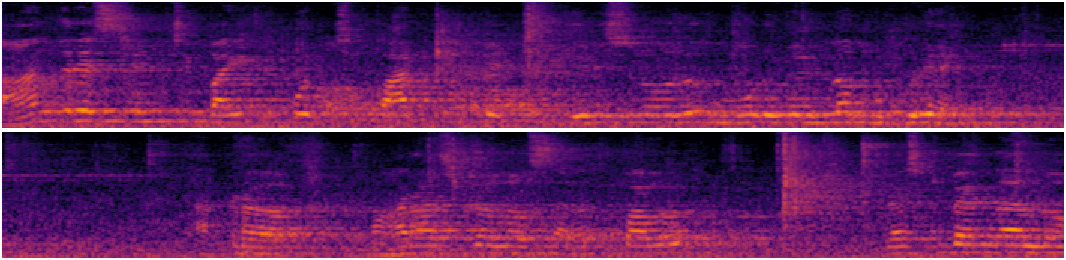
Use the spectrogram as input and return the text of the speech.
కాంగ్రెస్ నుంచి బయటకు వచ్చి పార్టీ పెట్టి గెలిచిన వాళ్ళు మూడు వేలలో ముగ్గురే. అక్కడ మహారాష్ట్రలో శరద్ పవర్ వెస్ట్ బెంగాల్లో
